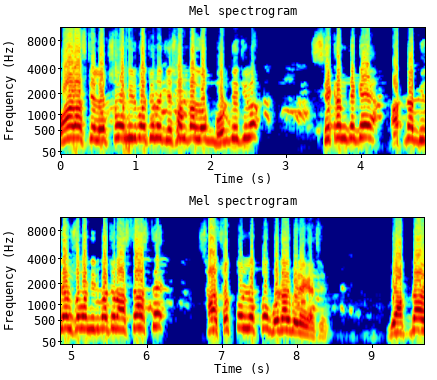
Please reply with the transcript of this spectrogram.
মহারাষ্ট্রে লোকসভা নির্বাচনে যে সংখ্যা লোক ভোট দিয়েছিল, সেখান থেকে আপনার বিধানসভা নির্বাচন আস্তে আস্তে সত্তর লক্ষ ভোটার বেড়ে গেছে। আপনার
